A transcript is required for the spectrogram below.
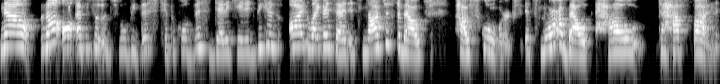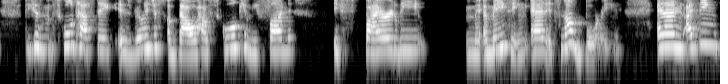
Now, not all episodes will be this typical, this dedicated, because I, like I said, it's not just about how school works. It's more about how to have fun. Because Schooltastic is really just about how school can be fun, inspiredly amazing, and it's not boring. And I think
